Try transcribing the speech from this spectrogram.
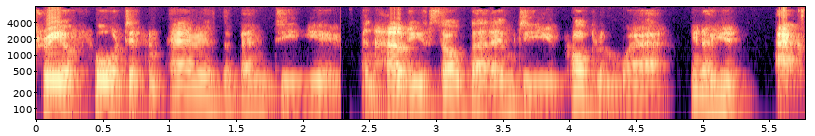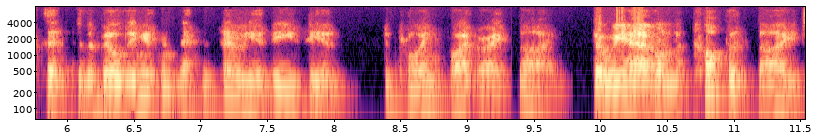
three or four different areas of MDU. And how do you solve that MDU problem where, you know, you, access to the building isn't necessarily as easy as deploying fiber X9. So we have on the copper side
